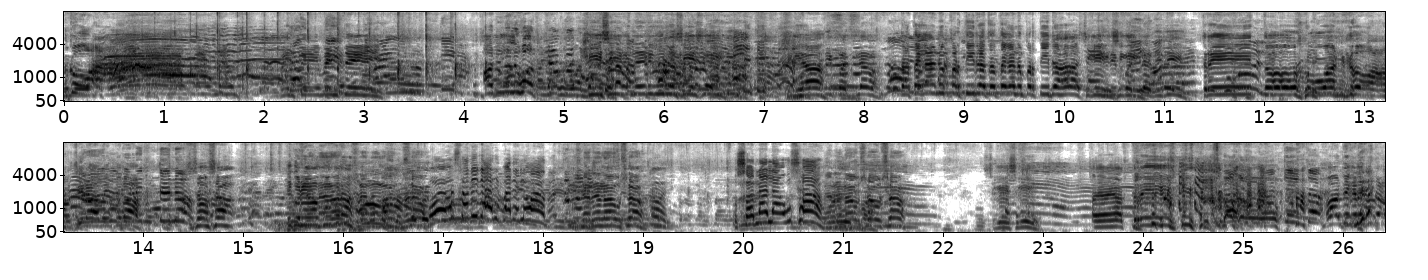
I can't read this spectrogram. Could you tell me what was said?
go! Ah! 20, 20. Ano na luwag? Sige, sige, narinig mo na, sige, sige. Sige ha. Tatagan ng partida, tatagan ng partida ha. Sige, sige. 3, 2, 1, go! Sinabi ko ba? Sa, sa. Ko na ako na. Oh, lahat. Isa na lang usa. Usa na lang usa. Isa na usa usa. Sige, sige. Ay, ay, three. Oh, di ka na ito.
